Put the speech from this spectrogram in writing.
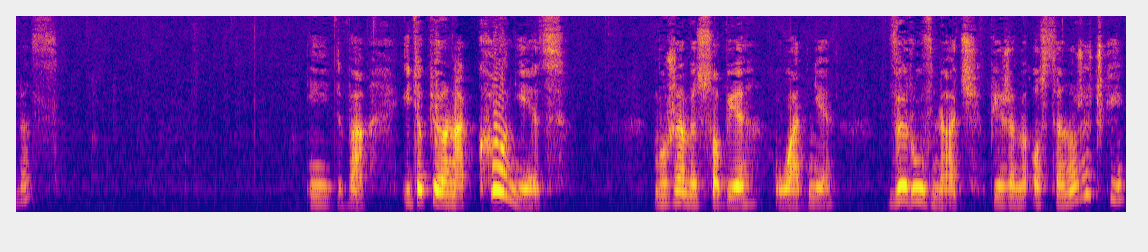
Raz i dwa. I dopiero na koniec możemy sobie ładnie wyrównać. Bierzemy ostre nożyczki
